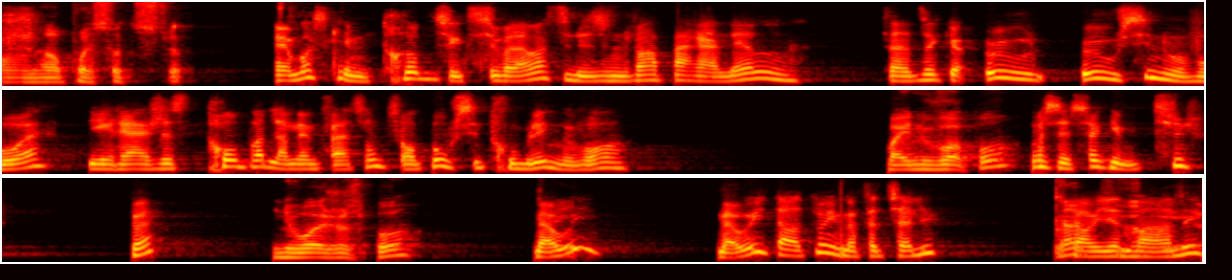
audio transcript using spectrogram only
C'est on. On pas ça tout de suite. Mais moi, ce qui me trouble, c'est que si vraiment c'est des univers parallèles, ça veut dire que eux, eux aussi nous voient, ils réagissent trop pas de la même façon, ils sont pas aussi troublés de nous voir. Ben, il nous voit pas. Moi, c'est ça qui me tue. Il nous voit juste pas. Ben oui. Ben oui, tantôt, il m'a fait salut. Quand il a puis, demandé.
